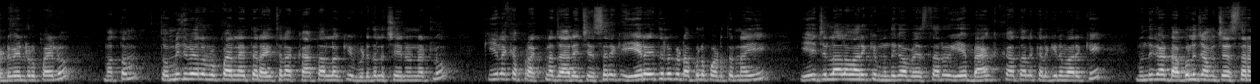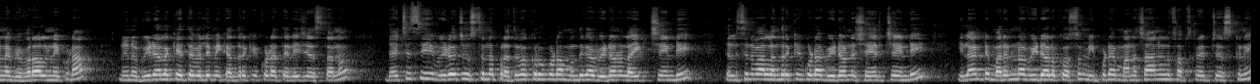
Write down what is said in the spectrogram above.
రెండు వేల రూపాయలు మొత్తం తొమ్మిది వేల రూపాయలను అయితే రైతుల ఖాతాల్లోకి విడుదల చేయనున్నట్లు కీలక ప్రకటన జారీ చేశారు ఏ రైతులకు డబ్బులు పడుతున్నాయి ఏ జిల్లాల వారికి ముందుగా వేస్తారు ఏ బ్యాంక్ ఖాతాలు కలిగిన వారికి ముందుగా డబ్బులు జమ చేస్తారనే వివరాలని కూడా నేను వీడియోలకైతే వెళ్ళి మీకు అందరికీ కూడా తెలియజేస్తాను. దయచేసి ఈ వీడియో చూస్తున్న ప్రతి ఒక్కరు కూడా ముందుగా వీడియోను లైక్ చేయండి తెలిసిన వాళ్ళందరికీ కూడా వీడియోను షేర్ చేయండి. ఇలాంటి మరెన్నో వీడియోల కోసం ఇప్పుడే మన ఛానల్ సబ్స్క్రైబ్ చేసుకుని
